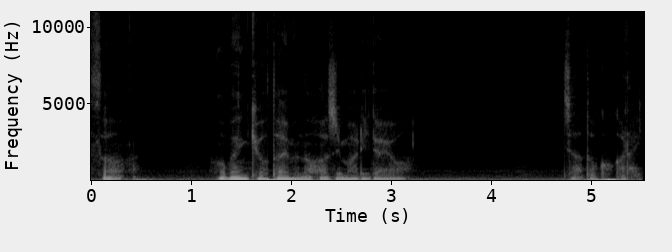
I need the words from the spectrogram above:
さあお勉強タイムの始まりだよ。じゃあどこから行こ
